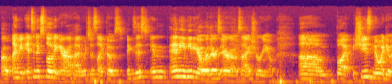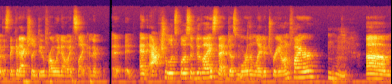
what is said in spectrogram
a- I mean, it's an exploding arrowhead, which is like those exist in any media where there's arrows. I assure you. Um, but she has no idea what this thing could actually do. For all we know, it's like an, a, an actual explosive device that does more than light a tree on fire. Mm-hmm. Um,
